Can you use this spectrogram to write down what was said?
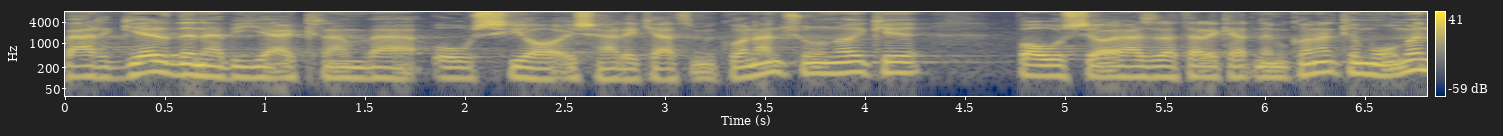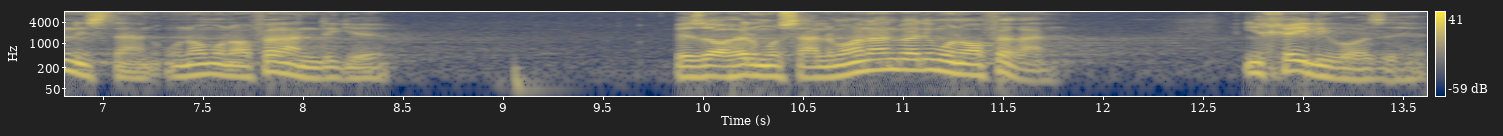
برگرد نبی اکرم و اوسیایش حرکت می‌کنن چون اونایی که با اوسیای حضرت حرکت نمی‌کنن که مؤمن نیستن. اونا منافقن دیگه. به ظاهر مسلمانن ولی منافقن. این خیلی واضحه.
